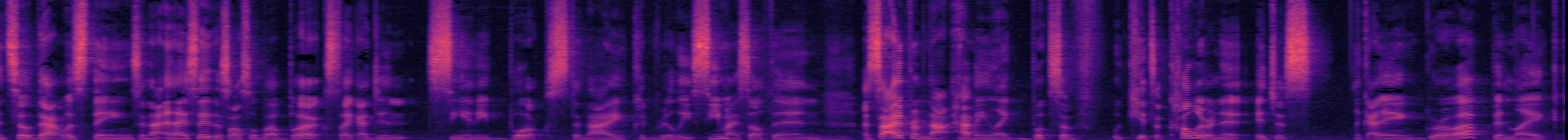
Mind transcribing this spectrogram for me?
and so that was things. And I, and I say this also about books. Like I didn't see any books that I could really see myself in, mm-hmm. aside from not having like books of with kids of color in it. It just like I didn't grow up in like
